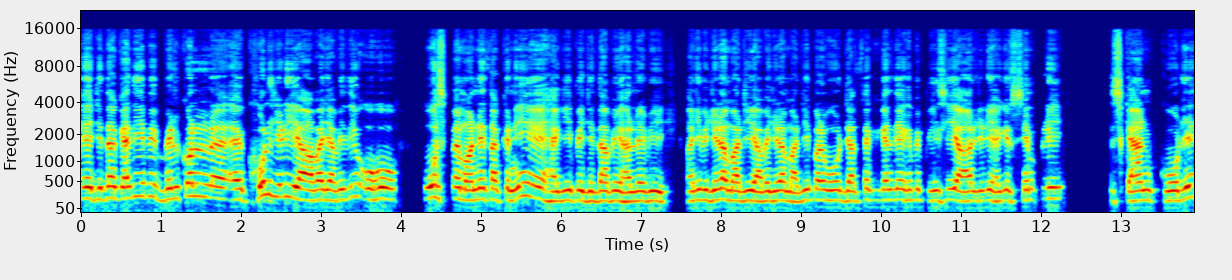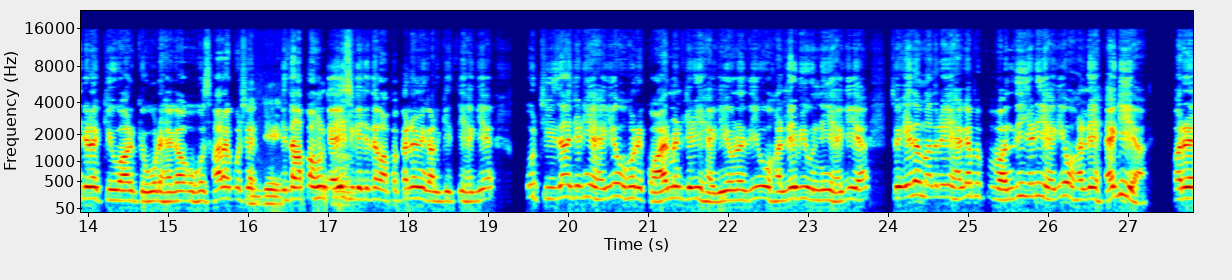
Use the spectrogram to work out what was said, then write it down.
ਇਹ ਜਿੱਦਾਂ ਕਹਿ ਦਈਏ ਵੀ ਬਿਲਕੁਲ ਖੁੱਲ ਜਿਹੜੀ ਆਵਾਜਾਈ ਦੀ ਉਹ ਉਸ ਪੈਮਾਨੇ ਤੱਕ ਨਹੀਂ ਹੈਗੀ ਵੀ ਜਿੱਦਾਂ ਵੀ ਹੱਲੇ ਵੀ ਹਾਂਜੀ ਵੀ ਜਿਹੜਾ ਮਰਜ਼ੀ ਆਵੇ ਜਿਹੜਾ ਮਰਜ਼ੀ ਪਰ ਉਹ ਜਦ ਤੱਕ ਕਹਿੰਦੇ ਆ ਕਿ ਵੀ ਪੀਸੀਆਰ ਜਿਹੜੀ ਹੈਗੀ ਸਿੰਪਲੀ ਸਕੈਨ ਕੋਡ ਜਿਹੜਾ ਕਿਊ ਆਰ ਕੋਡ ਹੈਗਾ ਉਹ ਸਾਰਾ ਕੁਝ ਜਿੱਦਾਂ ਆਪਾਂ ਹੁਣ ਗਏ ਸੀਗੇ ਜਿੱਦਾਂ ਆਪਾਂ ਪਹਿਲਾਂ ਵੀ ਗੱਲ ਕੀਤੀ ਹੈਗੀ ਹੈ ਉਹ ਚੀਜ਼ਾਂ ਜਿਹੜੀਆਂ ਹੈਗੀਆਂ ਉਹ ਰਿਕੁਆਇਰਮੈਂਟ ਜਿਹੜੀ ਹੈਗੀ ਉਹਨਾਂ ਦੀ ਉਹ ਹੱਲੇ ਵੀ ਉਨੀ ਹੈਗੀ ਆ। ਸੋ ਇਹਦਾ ਮਤਲਬ ਇਹ ਹੈਗਾ ਕਿ ਪਾਬੰਦੀ ਜਿਹੜੀ ਹੈਗੀ ਉਹ ਹੱਲੇ ਹੈਗੀ ਆ ਪਰ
